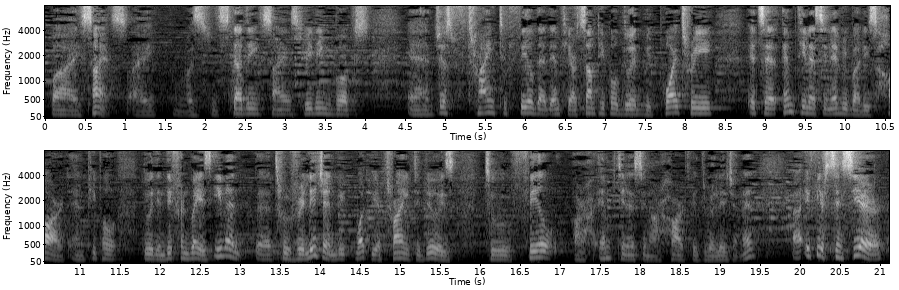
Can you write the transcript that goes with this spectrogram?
by science. I was studying science, reading books, and just trying to fill that empty heart. Some people do it with poetry, it's an emptiness in everybody's heart, and people do it in different ways. Even uh, through religion, we, what we are trying to do is to fill our emptiness in our heart with religion. And uh, if you're sincere,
